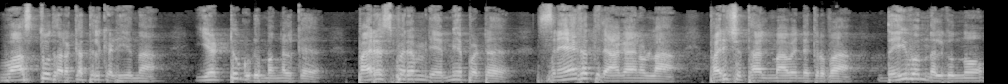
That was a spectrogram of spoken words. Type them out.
വാസ്തു തർക്കത്തിൽ കഴിയുന്ന എട്ട് കുടുംബങ്ങൾക്ക് പരസ്പരം രമ്യപ്പെട്ട് സ്നേഹത്തിലാകാനുള്ള പരിശുദ്ധാത്മാവിന്റെ കൃപ ദൈവം നൽകുന്നു.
